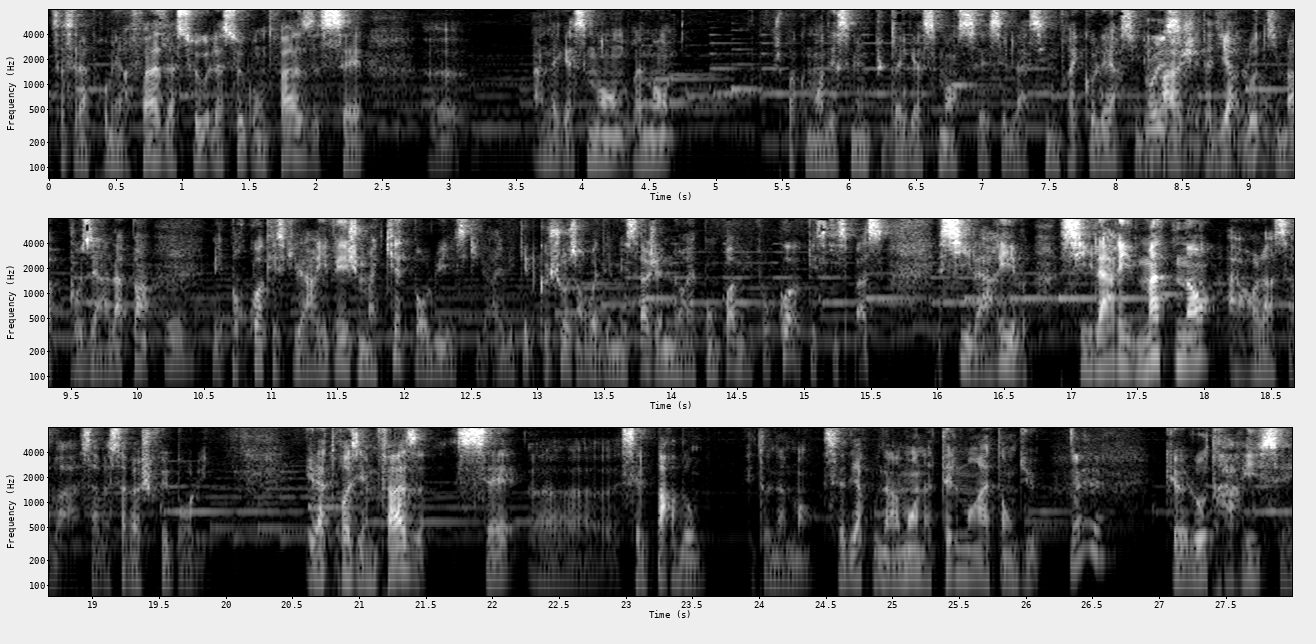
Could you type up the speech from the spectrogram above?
Ça c'est la première phase. La, se- la seconde phase, c'est un agacement vraiment, je sais pas comment dire, c'est même plus de l'agacement, c'est une vraie colère, c'est une Oui, rage. c'est- C'est-à-dire l'autre il m'a posé un lapin. Mm. Mais pourquoi? Qu'est-ce qui lui est arrivé? Je m'inquiète pour lui. Est-ce qu'il lui est arrivé quelque chose? J'envoie des messages, elle ne répond pas. Mais pourquoi? Qu'est-ce qui se passe? S'il arrive, s'il arrive maintenant, alors là, ça va, ça va, ça va chauffer pour lui. Et la troisième phase, c'est euh, c'est le pardon, étonnamment. C'est-à-dire qu'au bout d'un moment, on a tellement attendu que l'autre arrive, c'est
